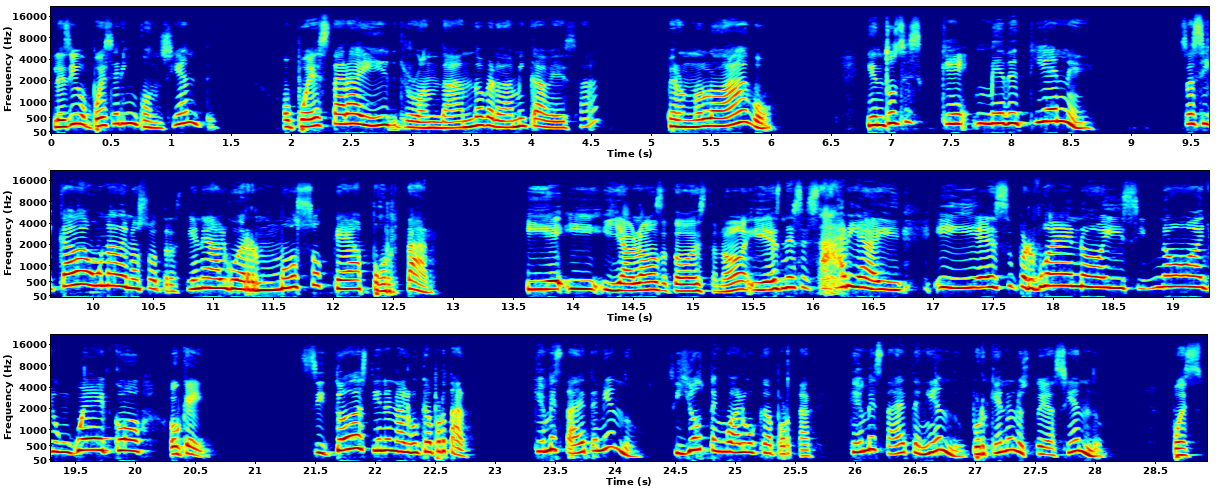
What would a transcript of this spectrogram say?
Les digo, puede ser inconsciente o puede estar ahí rondando, ¿verdad? Mi cabeza, pero no lo hago. Y entonces, ¿qué me detiene? O sea, si cada una de nosotras tiene algo hermoso que aportar, y, y, hablamos de todo esto, ¿no? Y es necesaria y, y es súper bueno y si no hay un hueco, ok, si todas tienen algo que aportar, ¿qué me está deteniendo? Si yo tengo algo que aportar, ¿qué me está deteniendo? ¿Por qué no lo estoy haciendo? Pues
